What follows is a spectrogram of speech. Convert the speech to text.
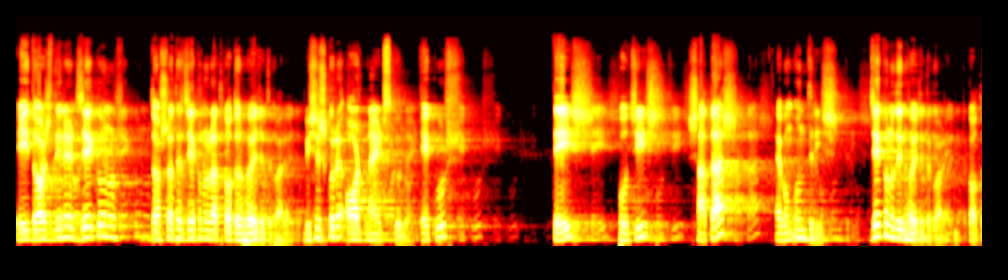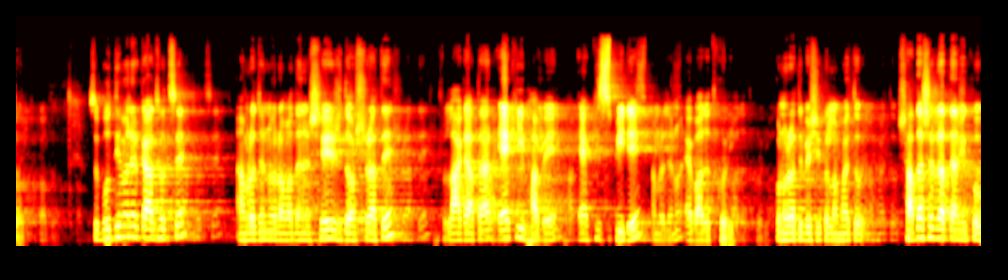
এই দশ দিনের যে কোনো, দশ রাতের যে কোনো রাত কদর হয়ে যেতে পারে। বিশেষ করে অড নাইটসগুলো একুশ, তেইশ, পঁচিশ, সাতাশ এবং উনত্রিশ। যে কোনো দিন হয়ে যেতে পারে কদর। সো বুদ্ধিমানের কাজ হচ্ছে আমরা যেন রমাদানের শেষ দশ রাতে লাগাতার একইভাবে, একই স্পিডে আমরা যেন আবাদত করি। কোনো রাতে বেশি করলাম, হয়তো সাতাশের রাতে আমি খুব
